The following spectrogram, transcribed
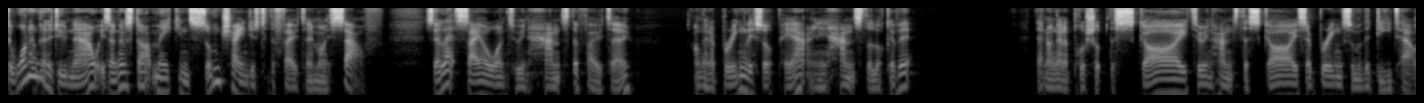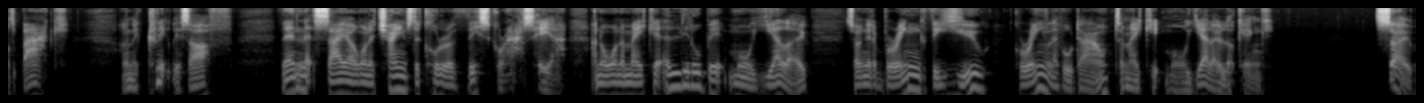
So what I'm going to do now is I'm going to start making some changes to the photo myself. So let's say I want to enhance the photo. I'm going to bring this up here and enhance the look of it. Then I'm going to push up the sky to enhance the sky, so bring some of the details back. I'm going to click this off. Then let's say I want to change the colour of this grass here and I want to make it a little bit more yellow. So I'm going to bring the hue green level down to make it more yellow looking. So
